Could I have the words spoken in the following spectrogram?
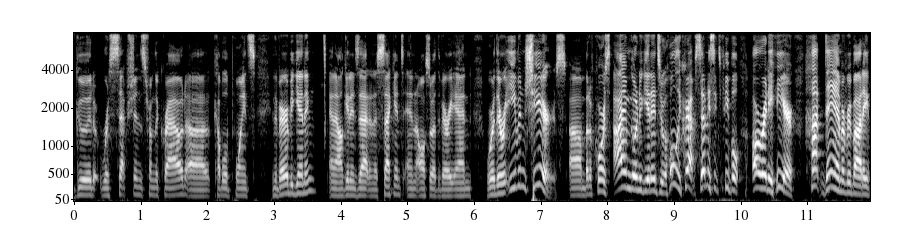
good receptions from the crowd. Uh, a couple of points in the very beginning, and I'll get into that in a second, and also at the very end, where there were even cheers. Um, but of course, I'm going to get into it. Holy crap, 76 people already here. Hot damn, everybody.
